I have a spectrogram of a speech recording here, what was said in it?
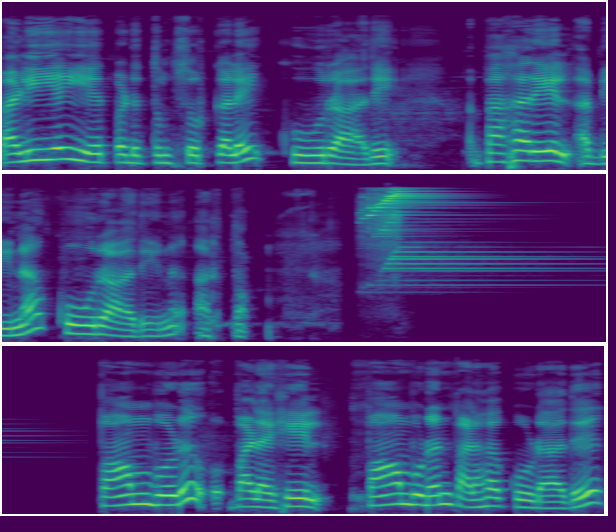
பழியை ஏற்படுத்தும் சொற்களை கூறாதே. பகரேல் அப்படின்னா கூறாதேன்னு அர்த்தம். பாம்போடு பழகேல். பாம்புடன் பழகக்கூடாது.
